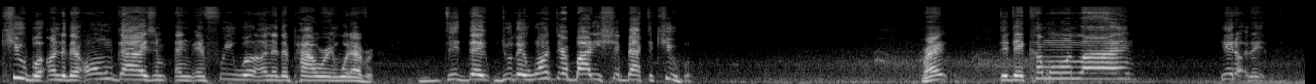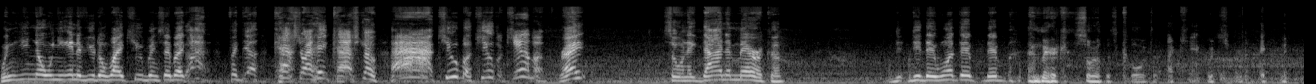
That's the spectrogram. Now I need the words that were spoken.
Cuba under their own guise and, and, and free will under their power and whatever, did they do they want their bodies shipped back to Cuba? Right? Did they come online? You know, they, when you know when you interview the white Cubans, they're like, ah, Fidel Castro, I hate Castro. Ah, Cuba, Cuba, Cuba, right? So when they died in America, did, did they want their, their American soil is cold? I can't with you right now.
